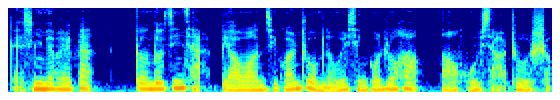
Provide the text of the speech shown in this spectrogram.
感谢您的陪伴，更多精彩，不要忘记关注我们的微信公众号“老虎小助手”。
